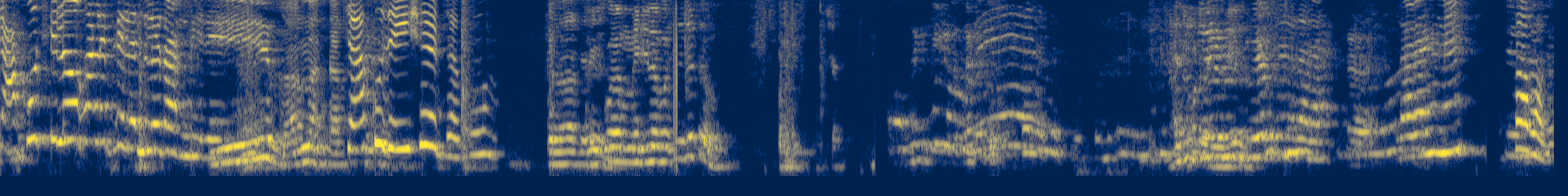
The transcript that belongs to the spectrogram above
চাকু ছিল ওখানে ফেলে দিল টান মেরে চাকু যে ইসের চাকু মেডিলা বসেছে তো দাঁড়া এখানে সব হবে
